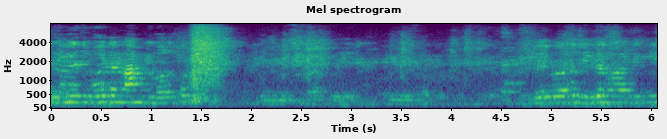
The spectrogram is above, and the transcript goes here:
ইংরেজি বইটার নাম কি বলো তো তুমি বলো তো বিজ্ঞান বানানটি কি?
